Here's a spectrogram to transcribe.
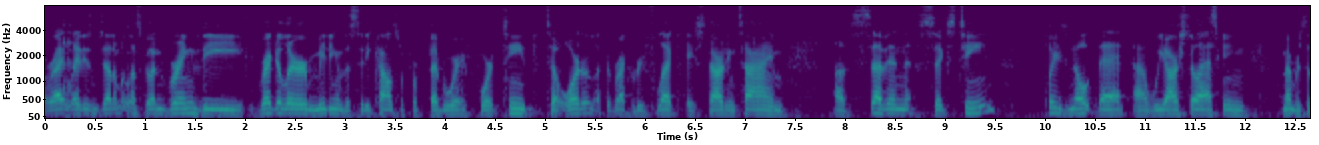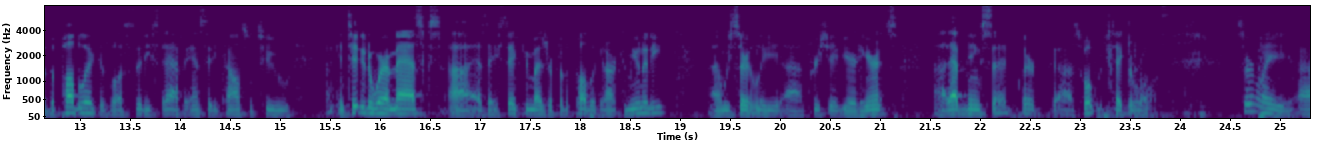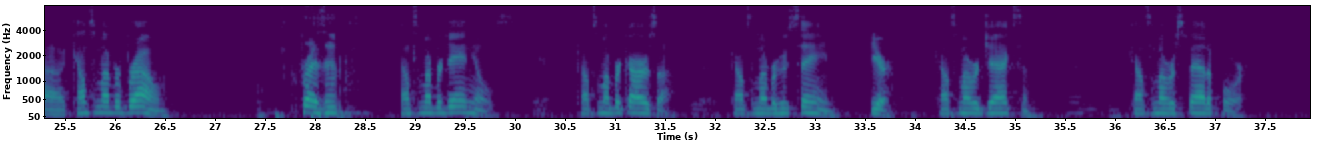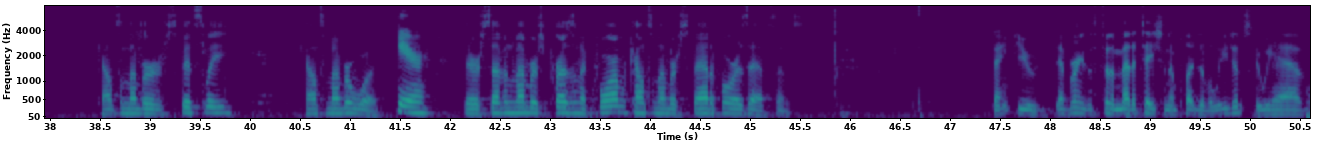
All right, ladies and gentlemen, let's go ahead and bring the regular meeting of the City Council for February 14th to order. Let the record reflect a starting time of 7:16. Please note that uh, we are still asking members of the public, as well as city staff and city council, to uh, continue to wear masks uh, as a safety measure for the public in our community. Uh, We certainly uh, appreciate your adherence. Uh, That being said, Clerk uh, Swope, would you take the roll? Certainly. Uh, Councilmember Brown. Present. Councilmember Daniels. Councilmember Garza. Councilmember Hussain. Here. Councilmember Jackson. Councilmember Spadafore. Councilmember Spitzley. Councilmember Wood. Here. There are seven members present, a quorum. Councilmember Spadafore is absent. Thank you. That brings us to the meditation and pledge of allegiance. Do we have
